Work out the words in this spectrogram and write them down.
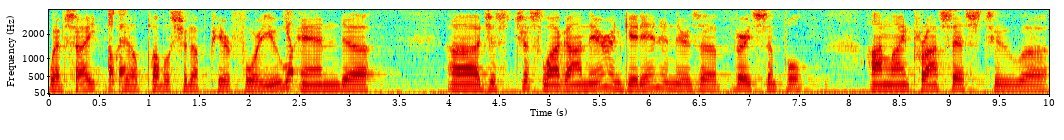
website. Okay. They'll publish it up here for you, Yep. and uh, uh, just just log on there and get in. And there's a very simple online process to uh,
